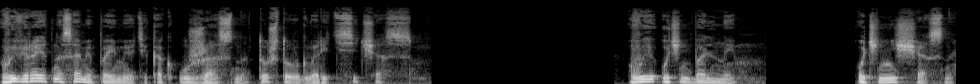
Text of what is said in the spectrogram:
вы, вероятно, сами поймете, как ужасно то, что вы говорите сейчас. Вы очень больны, очень несчастны.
